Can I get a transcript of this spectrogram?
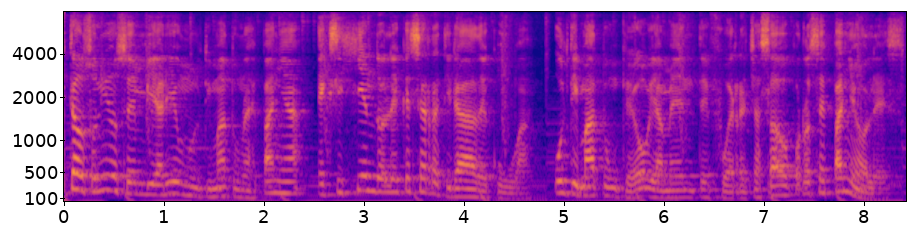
Estados Unidos enviaría un ultimátum a España exigiéndole que se retirara de Cuba, ultimátum que obviamente fue rechazado por los españoles.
